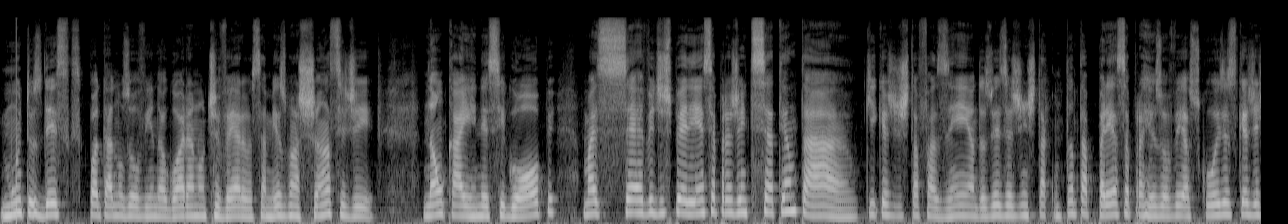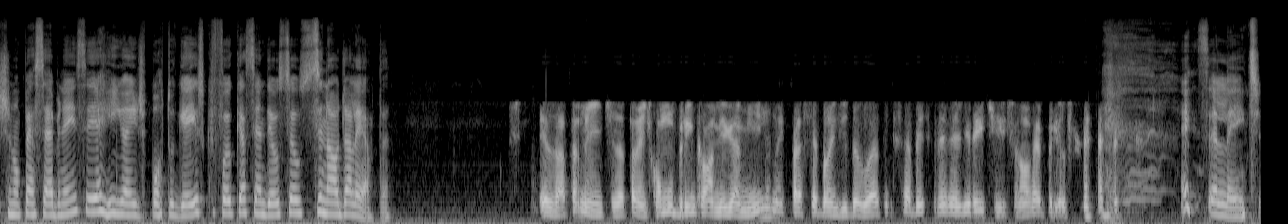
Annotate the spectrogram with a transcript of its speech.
Muitos desses que podem estar nos ouvindo agora não tiveram essa mesma chance de não cair nesse golpe, mas serve de experiência para a gente se atentar. O que, que a gente está fazendo? Às vezes a gente está com tanta pressa para resolver as coisas que a gente não percebe nem esse errinho aí de português que foi o que acendeu o seu sinal de alerta. Exatamente, exatamente. Como brinca uma amiga minha, né, para ser bandido agora tem que saber escrever direitinho, senão vai preso. Excelente.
